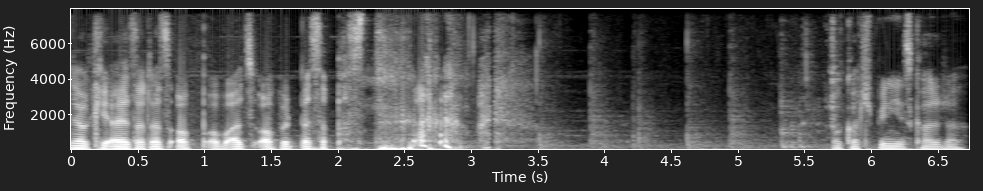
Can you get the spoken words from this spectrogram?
Ja, okay, er sagt als aber als Orb wird besser passen. oh Gott, Spini ist gerade da.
